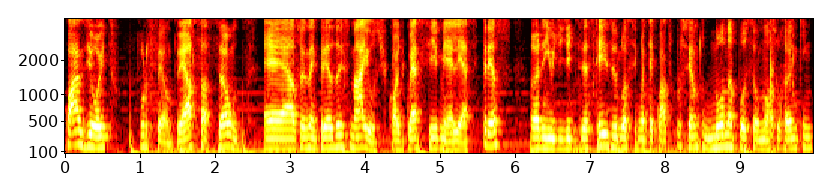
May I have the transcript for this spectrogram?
quase 8%. E essa ação é ações da empresa Smiles, de código SMLS3, earning yield de 16,54%, nona posição no nosso ranking.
